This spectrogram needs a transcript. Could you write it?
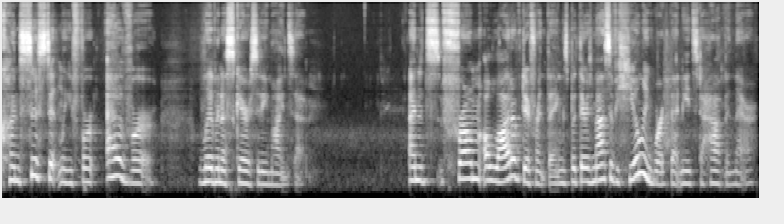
consistently forever live in a scarcity mindset. And it's from a lot of different things, but there's massive healing work that needs to happen there.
